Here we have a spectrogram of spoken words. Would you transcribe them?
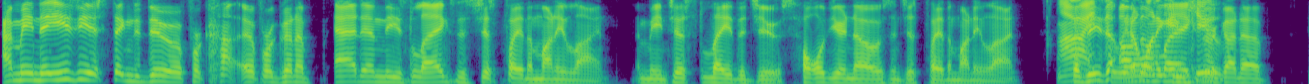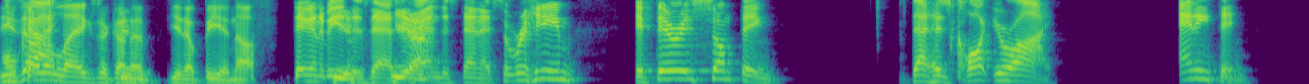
I mean, the easiest thing to do if we're if we're going to add in these legs is just play the money line. I mean, just lay the juice, hold your nose, and just play the money line. Because right, these so other want to get legs are gonna these Okay. other legs are gonna mm-hmm. you know be enough. They're going to be a disaster. Yeah. I understand that. So, Raheem, if there is something that has caught your eye, anything,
